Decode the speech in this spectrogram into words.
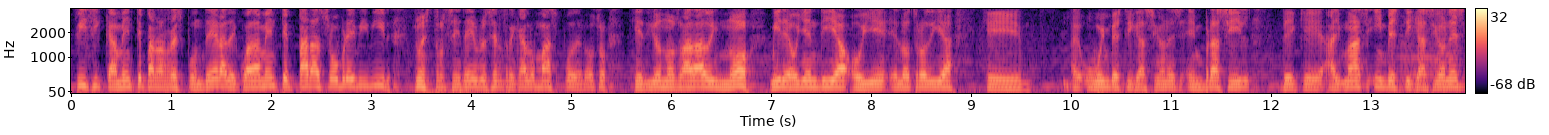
físicamente para responder adecuadamente, para sobrevivir. Nuestro cerebro es el regalo más poderoso que Dios nos ha dado y no, mire, hoy en día, oí el otro día que eh, hubo investigaciones en Brasil de que hay más investigaciones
